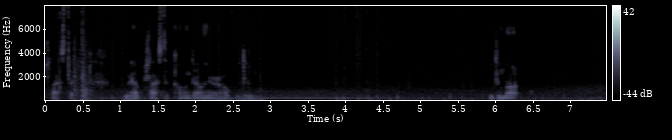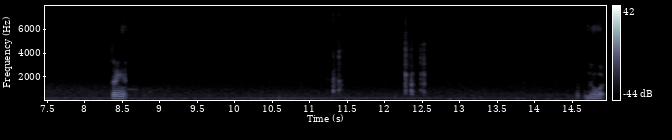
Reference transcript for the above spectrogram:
plastic. Do we have plastic coming down here? I hope we do. We do not. Dang it. You know what?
